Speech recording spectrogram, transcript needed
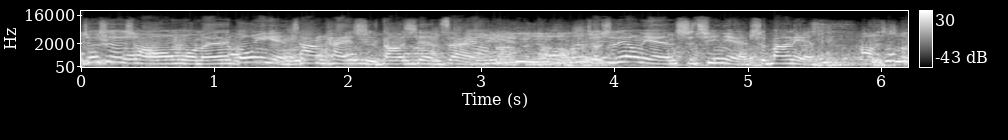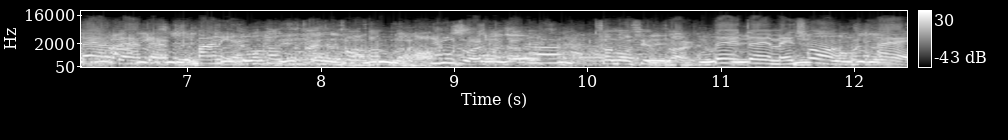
就是从我们公益演唱开始到现在，九十六年、十七年、十八年，对啊，对啊，对啊，十八年。一路走来，唱到现在。对对，没错，哎，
